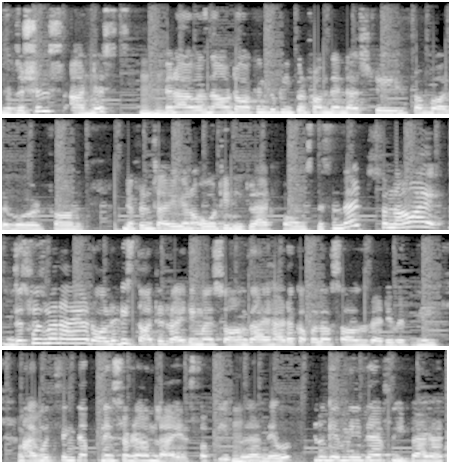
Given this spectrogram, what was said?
musicians, mm-hmm. artists. Mm-hmm. Then I was now talking to people from the industry, from Bollywood, from different you know OTT platforms, this and that. So now I this was when I had already started writing my songs. I had a couple of songs ready with me. I would sing them on Instagram lives for people, Mhm. and they would you know, give me their feedback.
